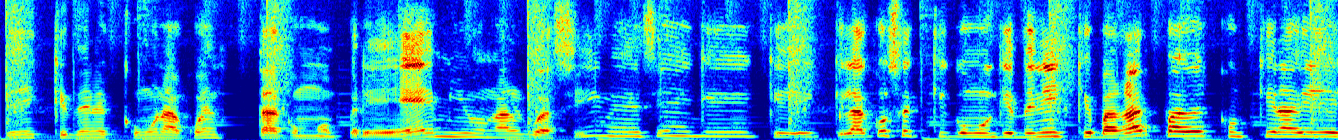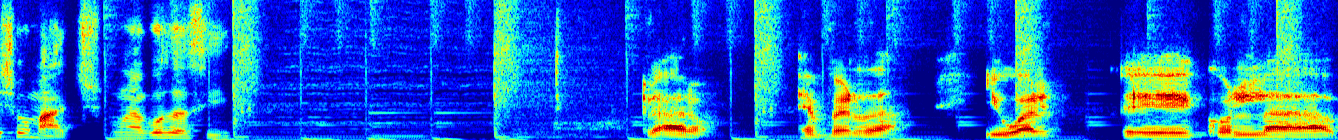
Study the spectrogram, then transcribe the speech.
tenéis que tener como una cuenta como premium, algo así, me decían que, que- la cosa es que como que tenéis que pagar para ver con quién había hecho match, una cosa así. Claro, es verdad. Igual eh, con la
